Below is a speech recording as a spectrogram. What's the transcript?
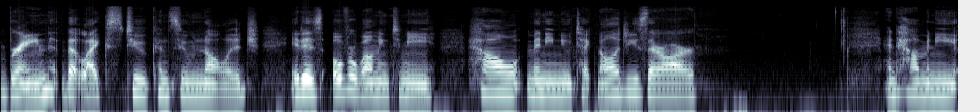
brain that likes to consume knowledge, it is overwhelming to me how many new technologies there are and how many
